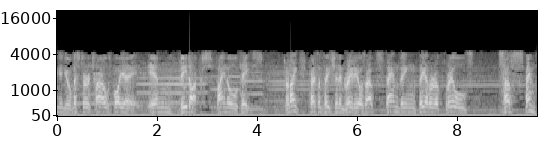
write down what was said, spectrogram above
Bringing you Mr. Charles Boyer in Vidocq's Final Case. Tonight's presentation in radio's outstanding theater of thrills, Suspense.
